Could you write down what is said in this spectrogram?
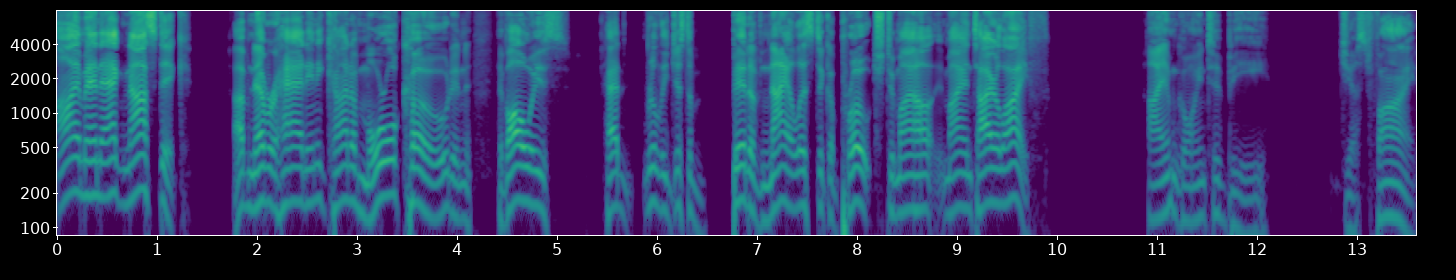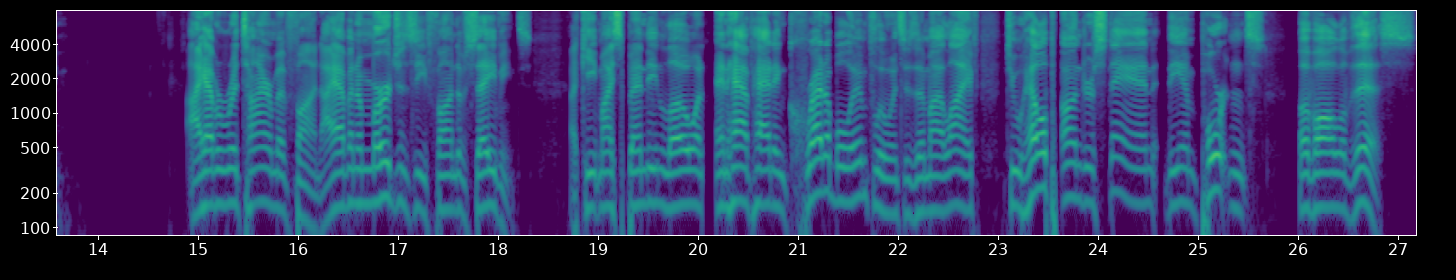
I'm an agnostic. I've never had any kind of moral code and have always had really just a bit of nihilistic approach to my my entire life. I am going to be just fine. I have a retirement fund. I have an emergency fund of savings. I keep my spending low and have had incredible influences in my life to help understand the importance of all of this.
